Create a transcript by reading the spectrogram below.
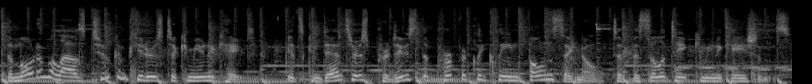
The modem allows two computers to communicate. Its condensers produce the perfectly clean phone signal to facilitate communications.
